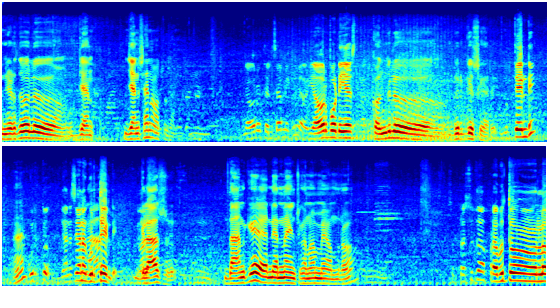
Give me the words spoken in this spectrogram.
నిడదోలు జన జనసేన అవుతుంది ఎవరు తెలుసా మీకు? ఎవరు పోటీ చేస్తున్నారు? కందులు దుర్గేష్ గారి. గుర్తేంటి? గుర్తు. జనసేన గుర్తేంటి? గ్లాసు. దానికే నిర్ణయించుకున్నాం మేమందరం. ప్రస్తుత ప్రభుత్వంలో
